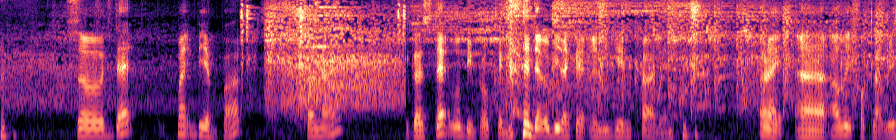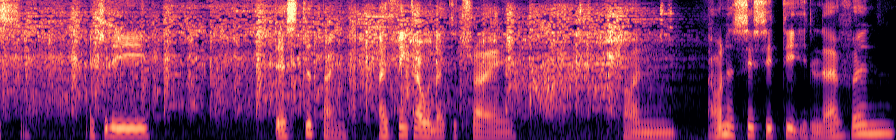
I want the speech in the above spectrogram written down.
so that might be a bug for now. Because that will be broken. that will be like an early game car then. Alright, uh, I'll wait for Club Race. Actually, there's still time. I think I would like to try on I want to say City 11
